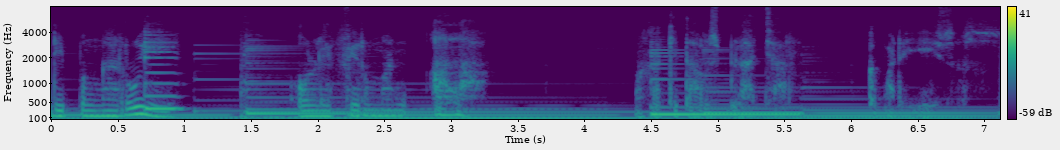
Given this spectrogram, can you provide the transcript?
dipengaruhi oleh firman Allah, maka kita harus belajar kepada Yesus.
